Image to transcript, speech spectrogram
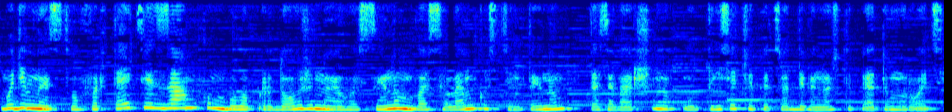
Будівництво фортеці з замком було продовжено його сином Василем Костянтином та завершено у 1595 році.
